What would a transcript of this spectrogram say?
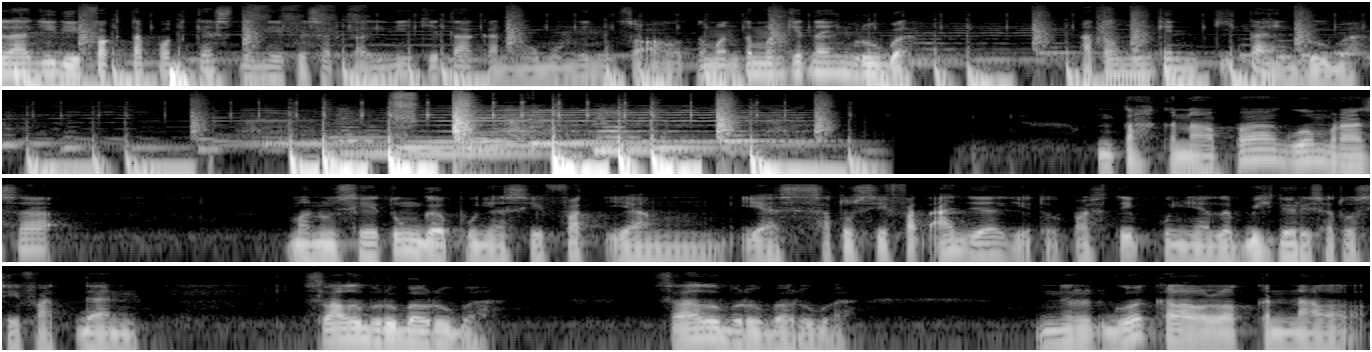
lagi di Fakta Podcast dan di episode kali ini kita akan ngomongin soal teman-teman kita yang berubah atau mungkin kita yang berubah. Entah kenapa gue merasa manusia itu nggak punya sifat yang ya satu sifat aja gitu, pasti punya lebih dari satu sifat dan selalu berubah-ubah, selalu berubah-ubah. Menurut gue kalau lo kenal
